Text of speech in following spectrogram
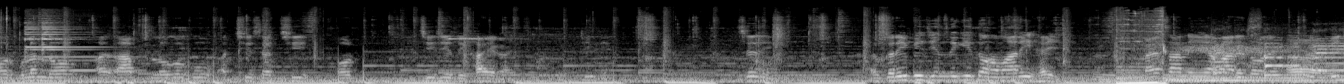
और बुलंद हो और आप लोगों को अच्छी से अच्छी और चीज़ें दिखाएगा ठीक है? चलिए अब गरीबी ज़िंदगी तो हमारी है ही। पैसा नहीं है हमारे दौरे हाँ। बिन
